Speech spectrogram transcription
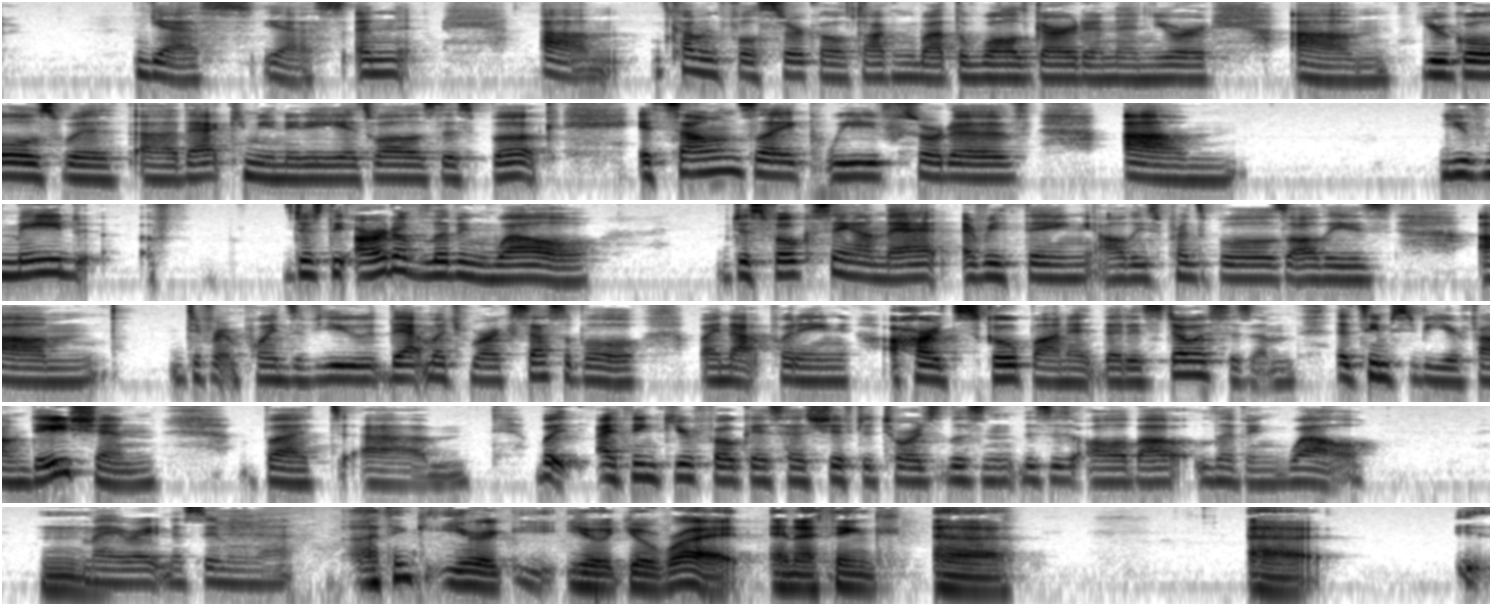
yes yes and um, coming full circle, talking about the walled garden and your um, your goals with uh, that community as well as this book, it sounds like we've sort of um, you've made just the art of living well just focusing on that everything all these principles all these um, different points of view that much more accessible by not putting a hard scope on it that is stoicism that seems to be your foundation but um but i think your focus has shifted towards listen this is all about living well mm. am i right in assuming that i think you're you're you're right and i think uh uh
